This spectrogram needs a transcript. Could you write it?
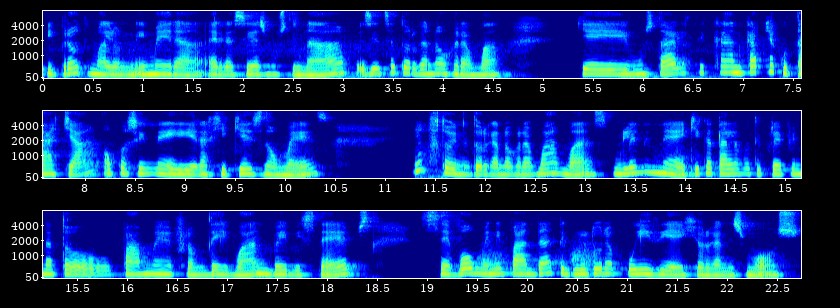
η πρώτη μάλλον ημέρα εργασίας μου στην app, ζήτησα το οργανόγραμμα και μου στάλθηκαν κάποια κουτάκια, όπως είναι οι ιεραρχικές δομές, ε, αυτό είναι το οργανόγραμμά μας. Μου λένε ναι, εκεί κατάλαβα ότι πρέπει να το πάμε from day one, baby steps, σεβόμενοι πάντα την κουλτούρα που ήδη έχει ο οργανισμός.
